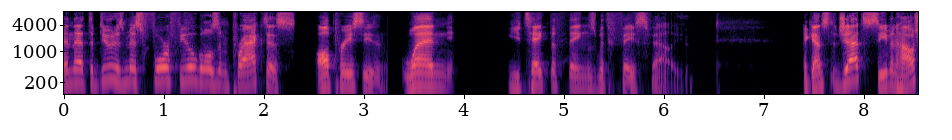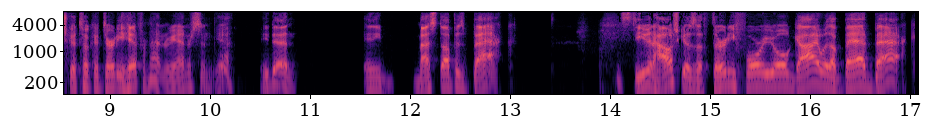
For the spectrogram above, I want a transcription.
And that the dude has missed four field goals in practice all preseason. When you take the things with face value. Against the Jets, Steven Hauschka took a dirty hit from Henry Anderson. Yeah, he did. And he messed up his back. Steven Hauschka is a 34 year old guy with a bad back.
